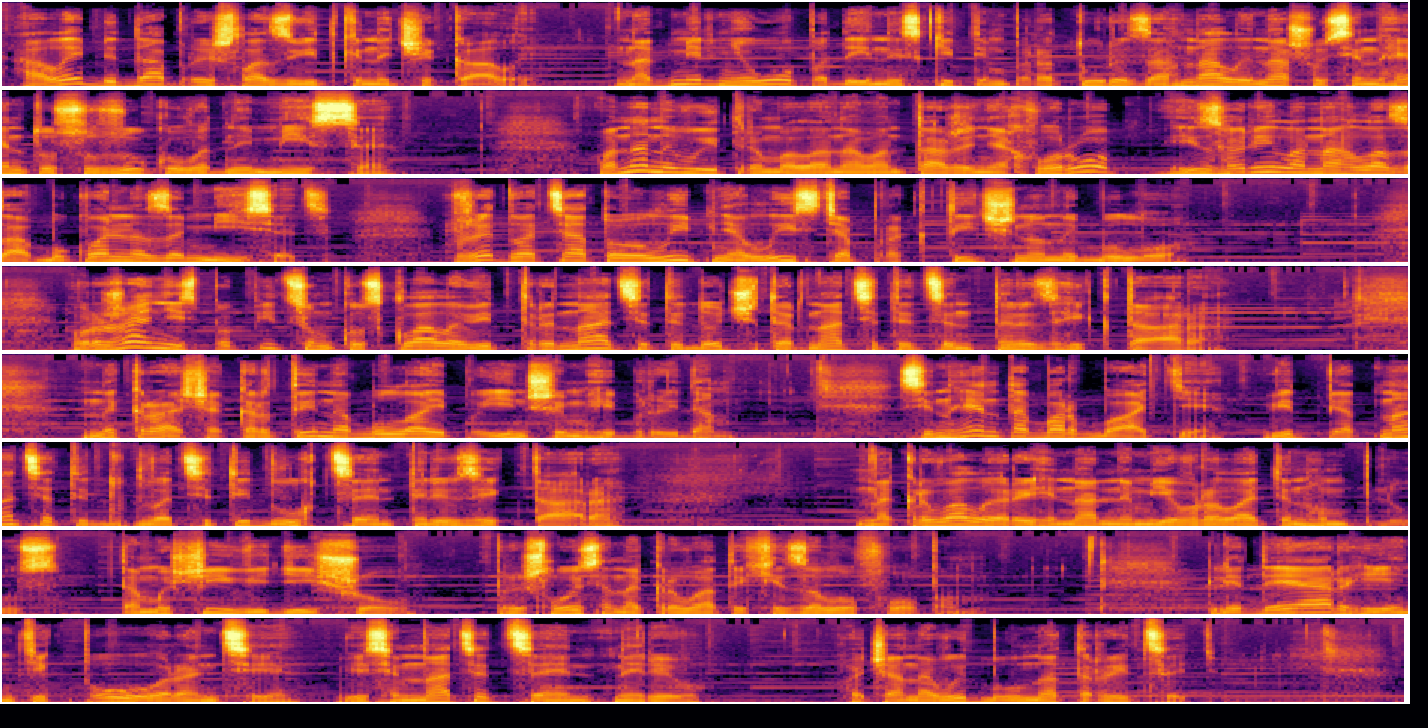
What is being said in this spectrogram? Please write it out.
Але біда прийшла звідки не чекали. Надмірні опади і низькі температури загнали нашу сінгенту Сузуку в одне місце. Вона не витримала навантаження хвороб і згоріла на глазах буквально за місяць. Вже 20 липня листя практично не було. Врожайність по підсумку склала від 13 до 14 центнер з гектара. Не краща картина була і по іншим гібридам. Сінгента Барбаті від 15 до 22 центнерів з гектара. Накривали оригінальним Євролайтингом плюс. Та мощій відійшов. Прийшлося накривати хізалофопом. Лідея Аргентік по оранці 18 центнерів, хоча на вид був на 30.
